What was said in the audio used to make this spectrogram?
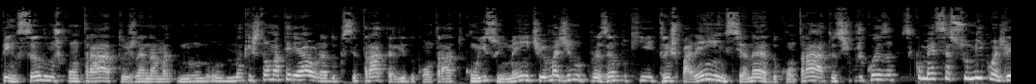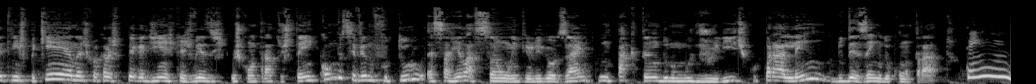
pensando nos contratos, né? Na, na questão material, né? Do que se trata ali do contrato. Com isso em mente, eu imagino, por exemplo, que transparência, né? Do contrato, esse tipo de coisa, você comece a assumir com as letrinhas pequenas, com aquelas pegadinhas que às vezes os contratos têm como você vê no futuro essa relação entre o legal design impactando no mundo jurídico para além do desenho do contrato? Tem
